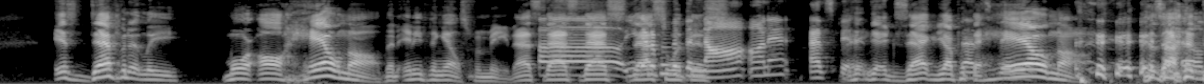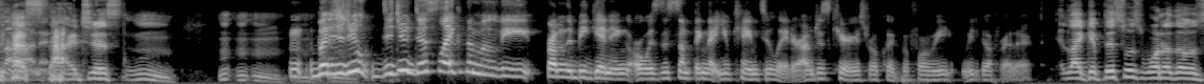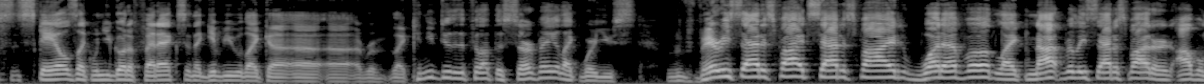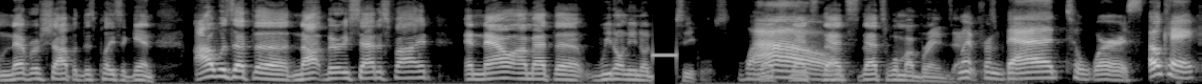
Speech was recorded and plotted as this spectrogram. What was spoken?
it's definitely more all hell no than anything else for me. That's that's Oh, that's you that's gotta put what the this, nah on it. That's fitting. Yeah, exactly. You gotta put That's the fitting. hell no because I hell nah that's on it. I just mm, mm, mm, mm, mm, But did you did you dislike the movie from the beginning, or was this something that you came to later? I'm just curious, real quick, before we we go further. like if this was one of those scales like when you go to FedEx and they give you like a, a, a, a like can you do the fill out the survey like where you s- very satisfied satisfied whatever like not really satisfied or I will never shop at this place again. I was at the not very satisfied and now I'm at the we don't need no sequels. Wow. That's that's that's, that's where my brain's at. Went from bad to worse. Okay.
